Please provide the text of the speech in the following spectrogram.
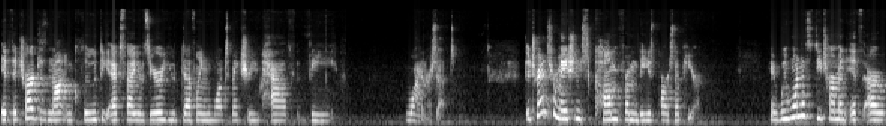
If the chart does not include the x value of 0, you definitely want to make sure you have the y-intercept. The transformations come from these parts up here. Okay, we want to determine if our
